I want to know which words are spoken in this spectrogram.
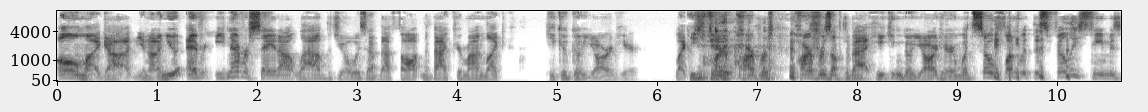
oh my god you know and you ever you never say it out loud but you always have that thought in the back of your mind like he could go yard here like Har- Harper's Harper's up to bat. He can go yard here. And what's so fun with this Phillies team is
